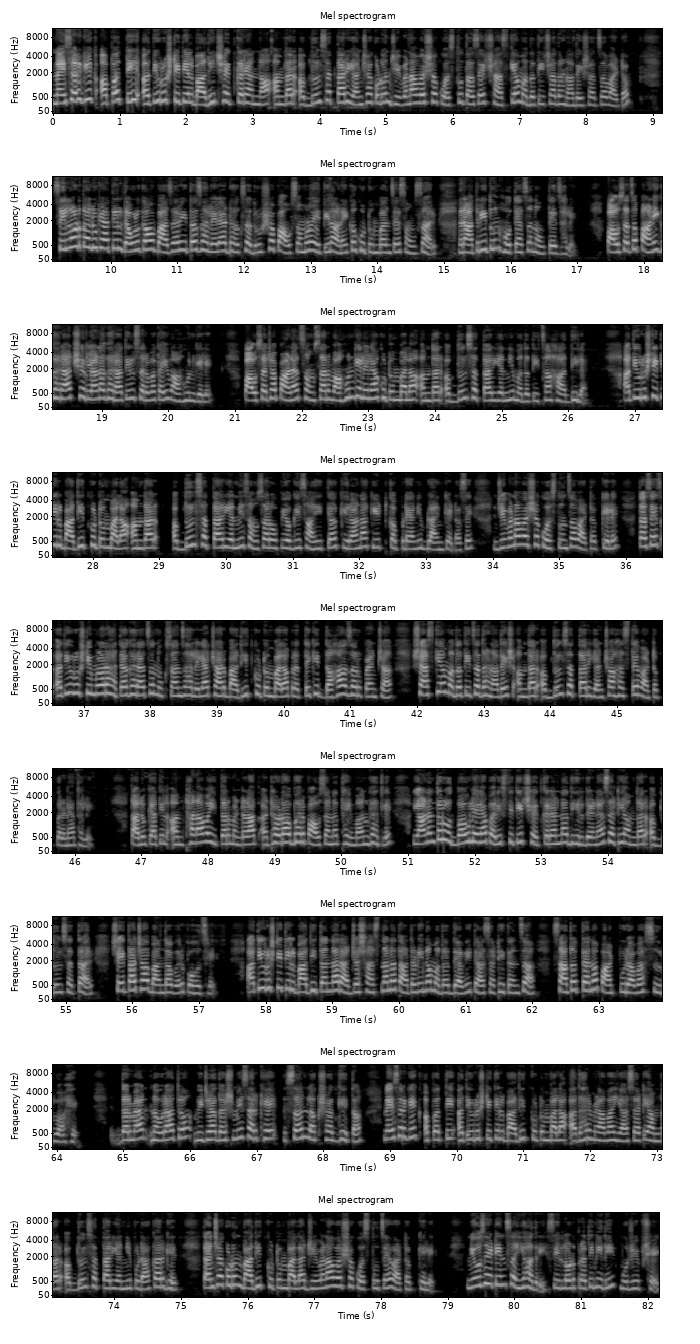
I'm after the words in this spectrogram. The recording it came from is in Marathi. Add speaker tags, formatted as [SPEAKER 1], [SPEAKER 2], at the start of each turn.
[SPEAKER 1] नैसर्गिक आपत्ती अतिवृष्टीतील बाधित शेतकऱ्यांना आमदार अब्दुल सत्तार यांच्याकडून जीवनावश्यक वस्तू तसेच शासकीय मदतीच्या धनादेशाचं वाटप. सिल्लोड तालुक्यातील देऊळगाव बाजार इथं झालेल्या ढगसदृश्य पावसामुळे येथील अनेक कुटुंबांचे संसार रात्रीतून होत्याचं नव्हते झाले. पावसाचं पाणी घरात शिरल्यानं घरातील सर्व काही वाहून गेले. पावसाच्या पाण्यात संसार वाहून गेलेल्या कुटुंबाला आमदार अब्दुल सत्तार यांनी मदतीचा हात दिलाय. अतिवृष्टीतील बाधित कुटुंबाला आमदार अब्दुल सत्तार यांनी संसारोपयोगी साहित्य किराणा किट कपडे आणि ब्लँकेट असे जीवनावश्यक वस्तूंचं वाटप केले. तसेच अतिवृष्टीमुळे राहत्या घराचं नुकसान झालेल्या चार बाधित कुटुंबाला प्रत्येकी दहा हजार रुपयांच्या शासकीय मदतीचा धनादेश आमदार अब्दुल सत्तार यांच्या हस्ते वाटप करण्यात आले. तालुक्यातील अमठाणा व इतर मंडळात आठवडाभर पावसानं थैमान घातले. यानंतर उद्भवलेल्या परिस्थितीत शेतकऱ्यांना धीर देण्यासाठी आमदार अब्दुल सत्तार शेताच्या बांधावर पोहोचले. अतिवृष्टीतील बाधितांना राज्य शासनानं तातडीनं मदत द्यावी त्यासाठी त्यांचा सातत्यानं पाठपुरावा सुरू आहे. दरम्यान नवरात्र विजयादशमीसारखे सण लक्षात घेता नैसर्गिक आपत्ती अतिवृष्टीतील बाधित कुटुंबाला आधार मिळावा यासाठी आमदार अब्दुल सत्तार यांनी पुढाकार घेत त्यांच्याकडून बाधित कुटुंबाला जीवनावश्यक वस्तूचे वाटप केले. न्यूज एटीन सह्याद्री सिल्लोड प्रतिनिधी मुजीब शेख.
